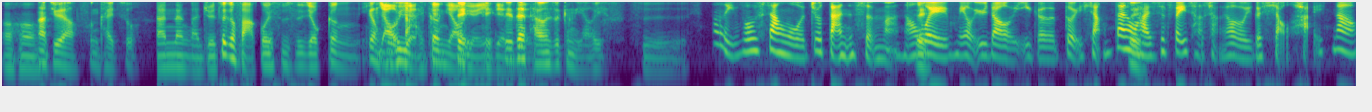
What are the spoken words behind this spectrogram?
嗯哼，那就要分开做。那那感觉这个法规是不是就更遥远、更遥远一点？所以在台湾是更遥远。是是是。那里夫像我就单身嘛，然后我也没有遇到一个对象，但我还是非常想要有一个小孩。那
